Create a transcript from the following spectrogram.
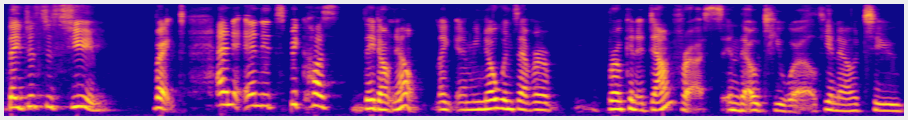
They just assume Right. And and it's because they don't know. Like I mean no one's ever broken it down for us in the OT world, you know, to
